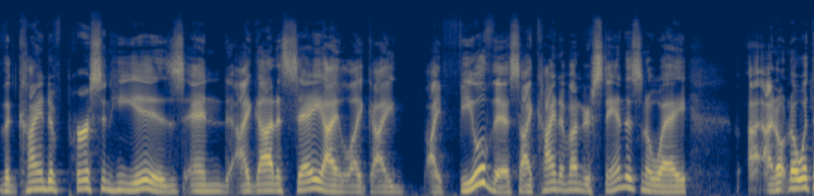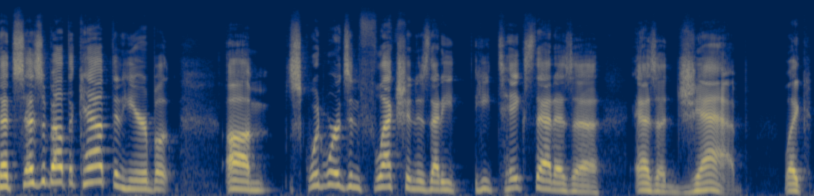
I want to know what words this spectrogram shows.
the kind of person he is, and I gotta say, I like I I feel this. I kind of understand this in a way. I, I don't know what that says about the captain here, but um Squidward's inflection is that he he takes that as a as a jab. Like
